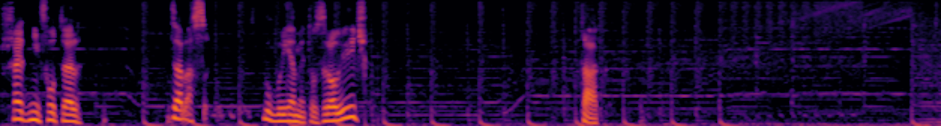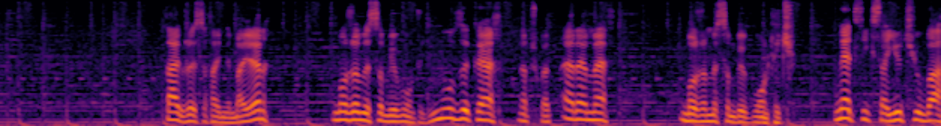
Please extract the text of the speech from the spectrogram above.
przedni fotel. Zaraz spróbujemy to zrobić. Tak. Także jest to fajny bajer. Możemy sobie włączyć muzykę, na przykład RMF. Możemy sobie włączyć Netflixa, YouTube'a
